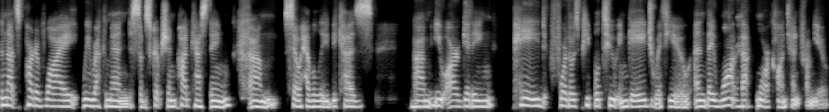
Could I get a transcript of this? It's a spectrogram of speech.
And that's part of why we recommend subscription podcasting um, so heavily because um, you are getting paid for those people to engage with you and they want right. that more content from you.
